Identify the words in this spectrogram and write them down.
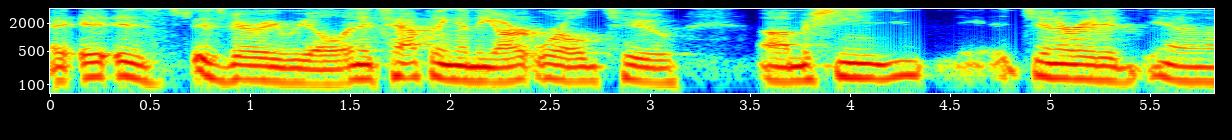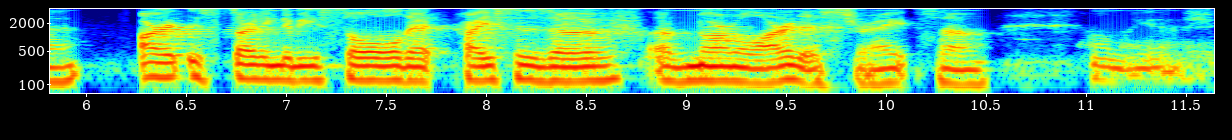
is, is very real. And it's happening in the art world too uh, machine generated uh, art is starting to be sold at prices of, of normal artists, right? So, oh my gosh,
